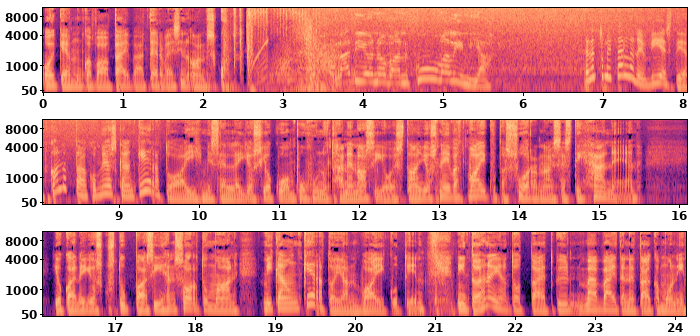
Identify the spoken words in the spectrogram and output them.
Oikein mukavaa päivää, terveisin Ansku. Radionovan kuuma linja. Tänne tuli tällainen viesti, että kannattaako myöskään kertoa ihmiselle, jos joku on puhunut hänen asioistaan, jos ne eivät vaikuta suoranaisesti häneen jokainen joskus tuppaa siihen sortumaan, mikä on kertojan vaikutin. Niin toihan on ihan totta, että kyllä mä väitän, että aika moni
